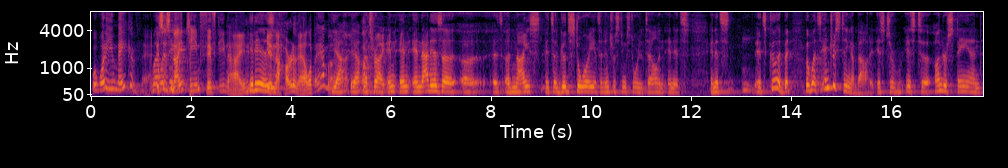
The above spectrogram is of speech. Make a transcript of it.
well, what do you make of that? Well, this is 1959 it is. in the heart of Alabama. Yeah, yeah, that's right. And, and, and that is a, a, it's a nice, it's a good story. It's an interesting story to tell, and, and, it's, and it's, it's good. But, but what's interesting about it is to, is to understand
